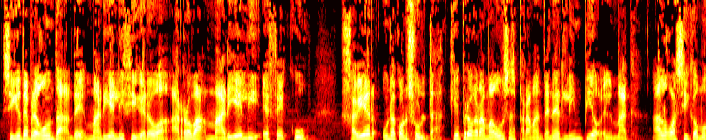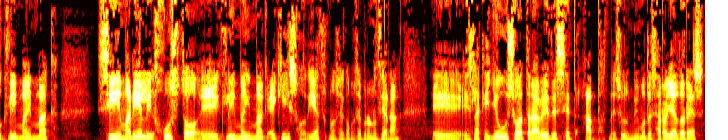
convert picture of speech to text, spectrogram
Siguiente pregunta de Marieli Figueroa, arroba MarieliFQ. Javier, una consulta. ¿Qué programa usas para mantener limpio el Mac? ¿Algo así como Clean My Mac? Sí, Marieli, justo eh, Mac X o 10, no sé cómo se pronunciará, eh, es la que yo uso a través de Setup de sus mismos desarrolladores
